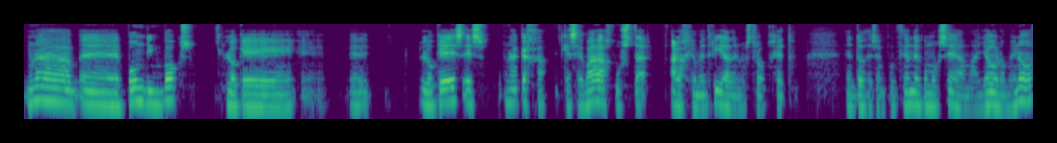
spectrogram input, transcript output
Una eh, bounding box lo que, eh, eh, lo que es es una caja que se va a ajustar a la geometría de nuestro objeto. Entonces, en función de cómo sea mayor o menor,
